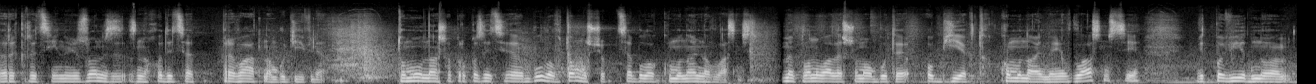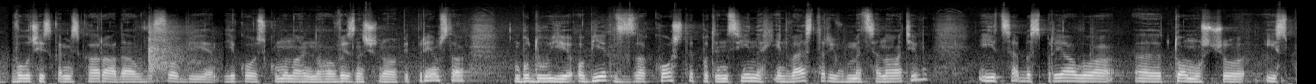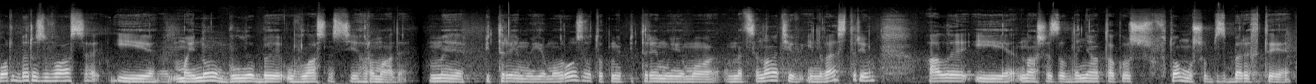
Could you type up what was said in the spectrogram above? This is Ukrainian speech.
рекреаційної зони знаходиться приватна будівля. Тому наша пропозиція була в тому, щоб це була комунальна власність. Ми планували, що мав бути об'єкт комунальної власності. Відповідно, Волочиська міська рада в особі якогось комунального визначеного підприємства будує об'єкт за кошти потенційних інвесторів, меценатів, і це би сприяло е, тому, що і спорт би розвивався, і майно було би у власності громади. Ми підтримуємо розвиток, ми підтримуємо меценатів, інвесторів, але і наше завдання також в тому, щоб зберегти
